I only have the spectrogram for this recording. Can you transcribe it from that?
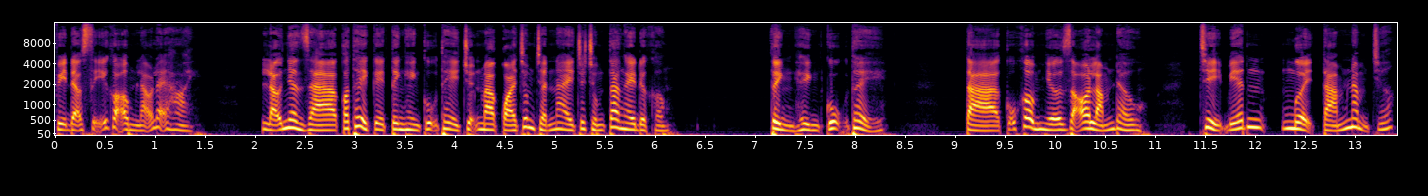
Vị đạo sĩ gọi ông lão lại hỏi. Lão nhân già có thể kể tình hình cụ thể chuyện ma quái trong trấn này cho chúng ta nghe được không? Tình hình cụ thể? Ta cũng không nhớ rõ lắm đâu. Chỉ biết 18 năm trước,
